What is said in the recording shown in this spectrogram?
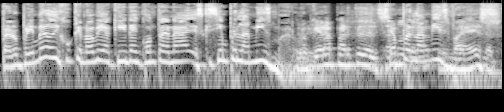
Pero primero dijo que no había que ir en contra de nada. Es que siempre es la misma. Rodrigo. que era parte del Siempre es la misma, es,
